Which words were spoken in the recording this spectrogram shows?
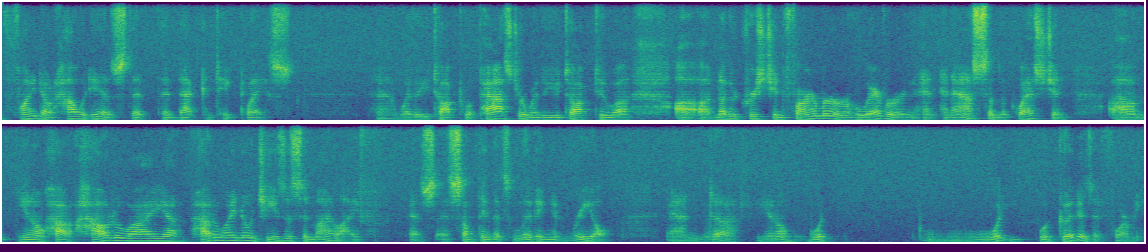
find out how it is that that, that can take place. And whether you talk to a pastor, whether you talk to uh, uh, another Christian farmer or whoever, and, and, and ask them the question, um, you know, how, how do I uh, how do I know Jesus in my life as, as something that's living and real, and uh, you know what what what good is it for me?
